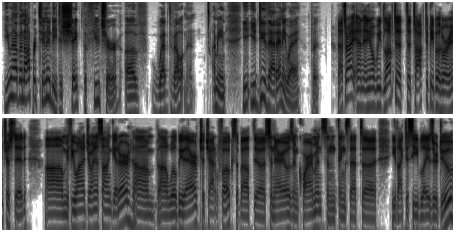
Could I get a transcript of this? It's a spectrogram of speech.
you have an opportunity to shape the future of web development. I mean, you, you do that anyway. That's right, and, and, you know we'd love to, to talk to people who are interested. Um, if you want to join us on Gitter, um, uh, we'll be there to chat with folks about the scenarios and requirements and things that uh, you'd like to see Blazor do.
